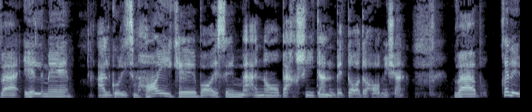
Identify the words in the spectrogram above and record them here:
و علم الگوریتم هایی که باعث معنا بخشیدن به داده ها میشن. و خیلی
